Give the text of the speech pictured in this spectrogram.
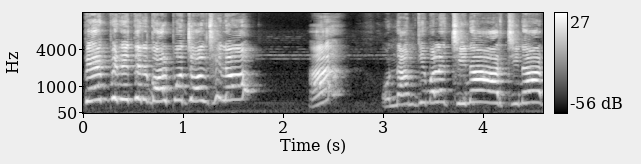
প্রেম পীড়িতের গল্প চলছিল। হ্যাঁ? ওর নাম কি বলে? চীনা। আর চীনার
